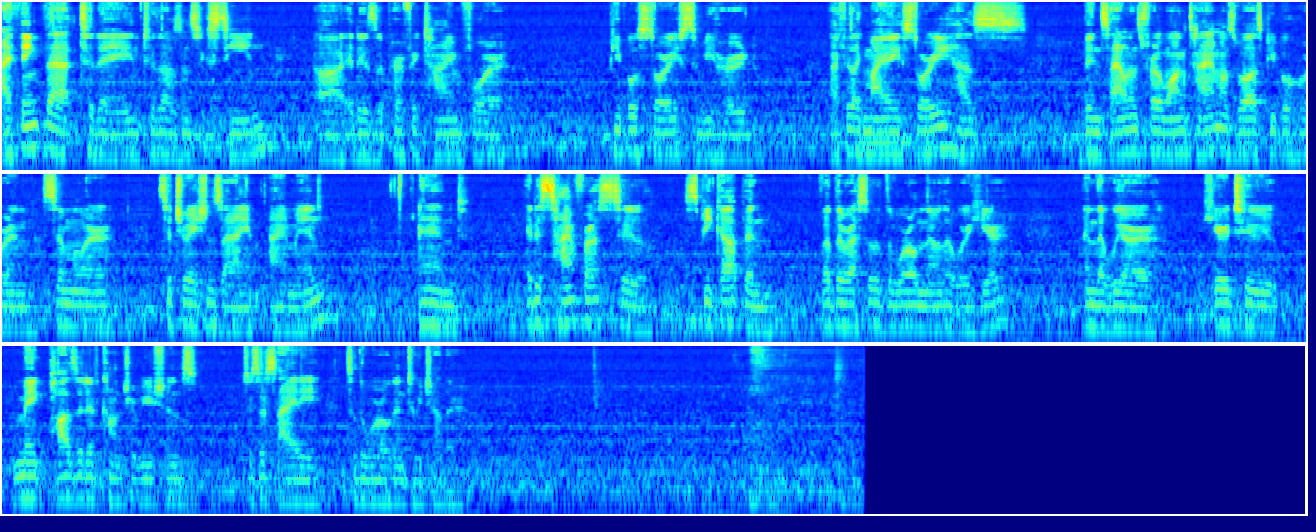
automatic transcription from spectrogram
I think that today in 2016, uh, it is a perfect time for people's stories to be heard. I feel like my story has been silenced for a long time, as well as people who are in similar situations that I I am in. And it is time for us to speak up and let the rest of the world know that we're here and that we are here to make positive contributions to society, to the world, and to each other.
